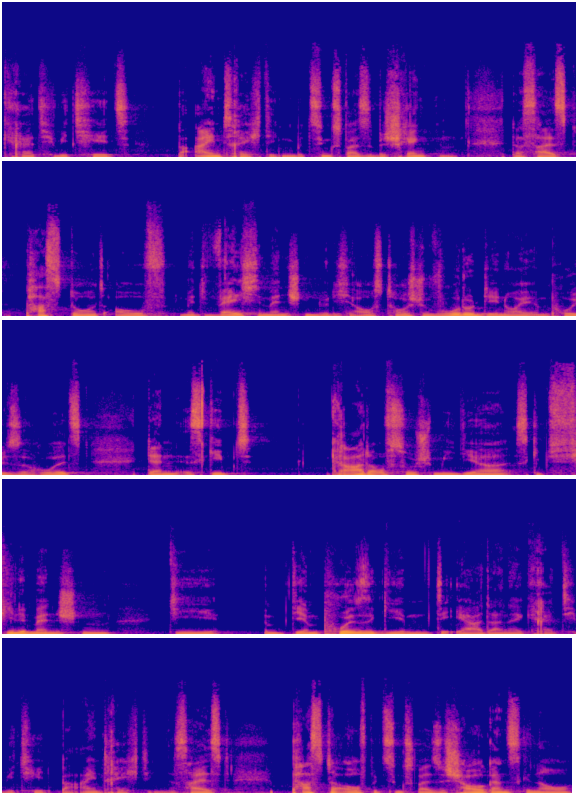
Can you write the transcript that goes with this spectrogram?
Kreativität beeinträchtigen bzw. beschränken. Das heißt, pass dort auf, mit welchen Menschen du dich austauschst, wo du dir neue Impulse holst. Denn es gibt gerade auf Social Media, es gibt viele Menschen, die dir Impulse geben, die eher deine Kreativität beeinträchtigen. Das heißt, pass da auf, beziehungsweise schau ganz genau,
